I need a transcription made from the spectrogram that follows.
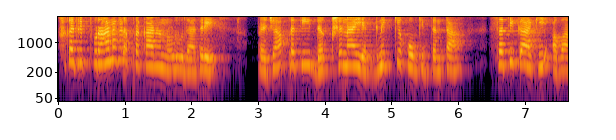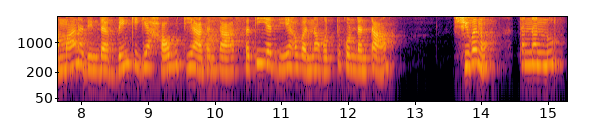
ಹಾಗಾದರೆ ಪುರಾಣಗಳ ಪ್ರಕಾರ ನೋಡುವುದಾದರೆ ಪ್ರಜಾಪತಿ ದಕ್ಷಿಣ ಯಜ್ಞಕ್ಕೆ ಹೋಗಿದ್ದಂಥ ಸತಿಗಾಗಿ ಅವಮಾನದಿಂದ ಬೆಂಕಿಗೆ ಆಹುತಿಯಾದಂತಹ ಸತಿಯ ದೇಹವನ್ನು ಹೊತ್ತುಕೊಂಡಂಥ ಶಿವನು ತನ್ನನ್ನು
